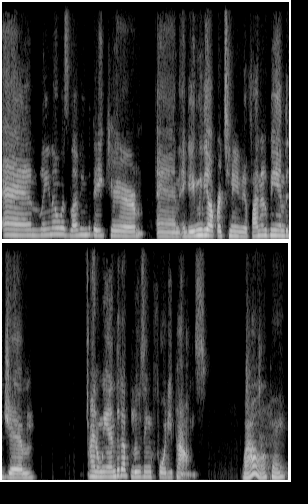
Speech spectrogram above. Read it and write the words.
And lena was loving the daycare and it gave me the opportunity to finally be in the gym and we ended up losing 40 pounds Wow. Okay.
